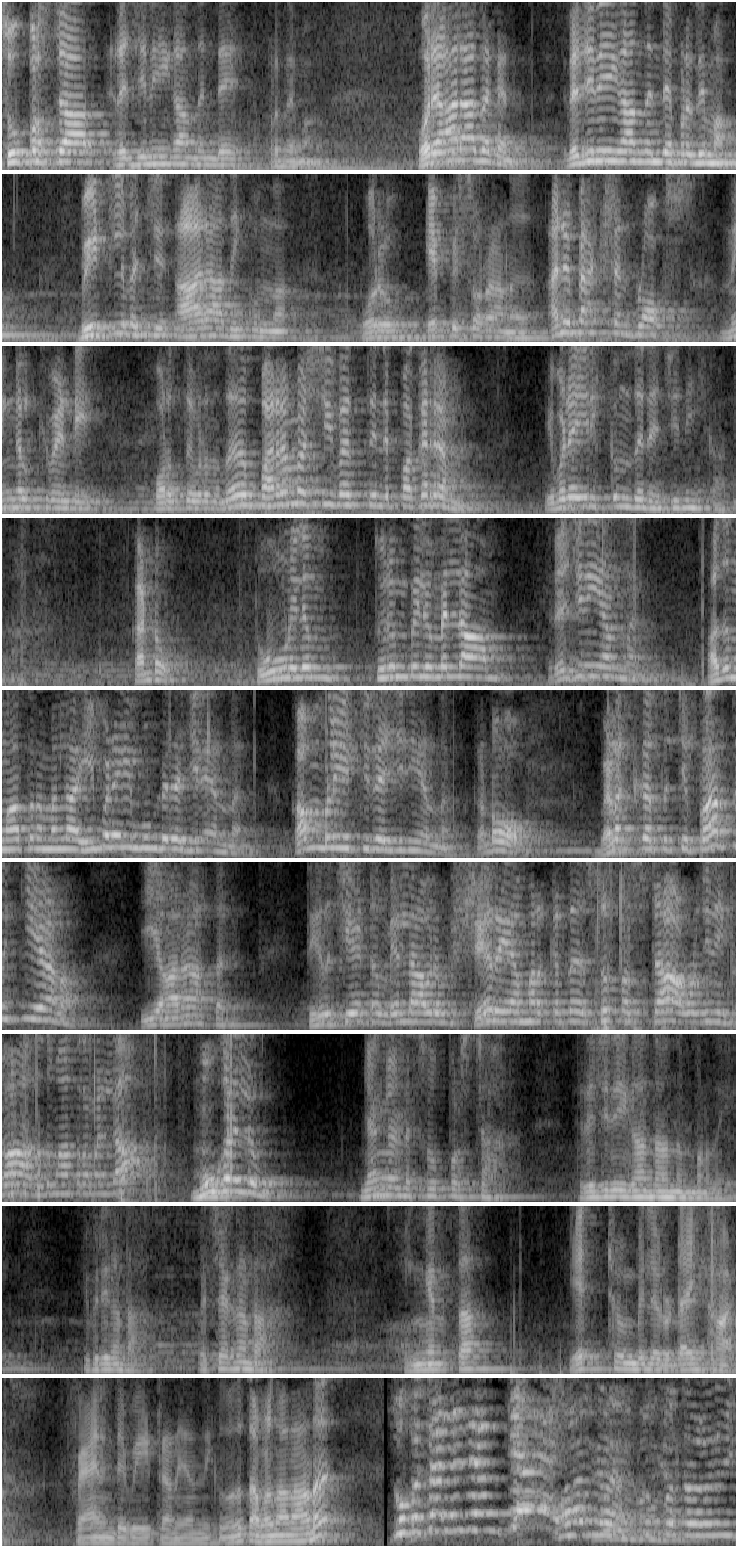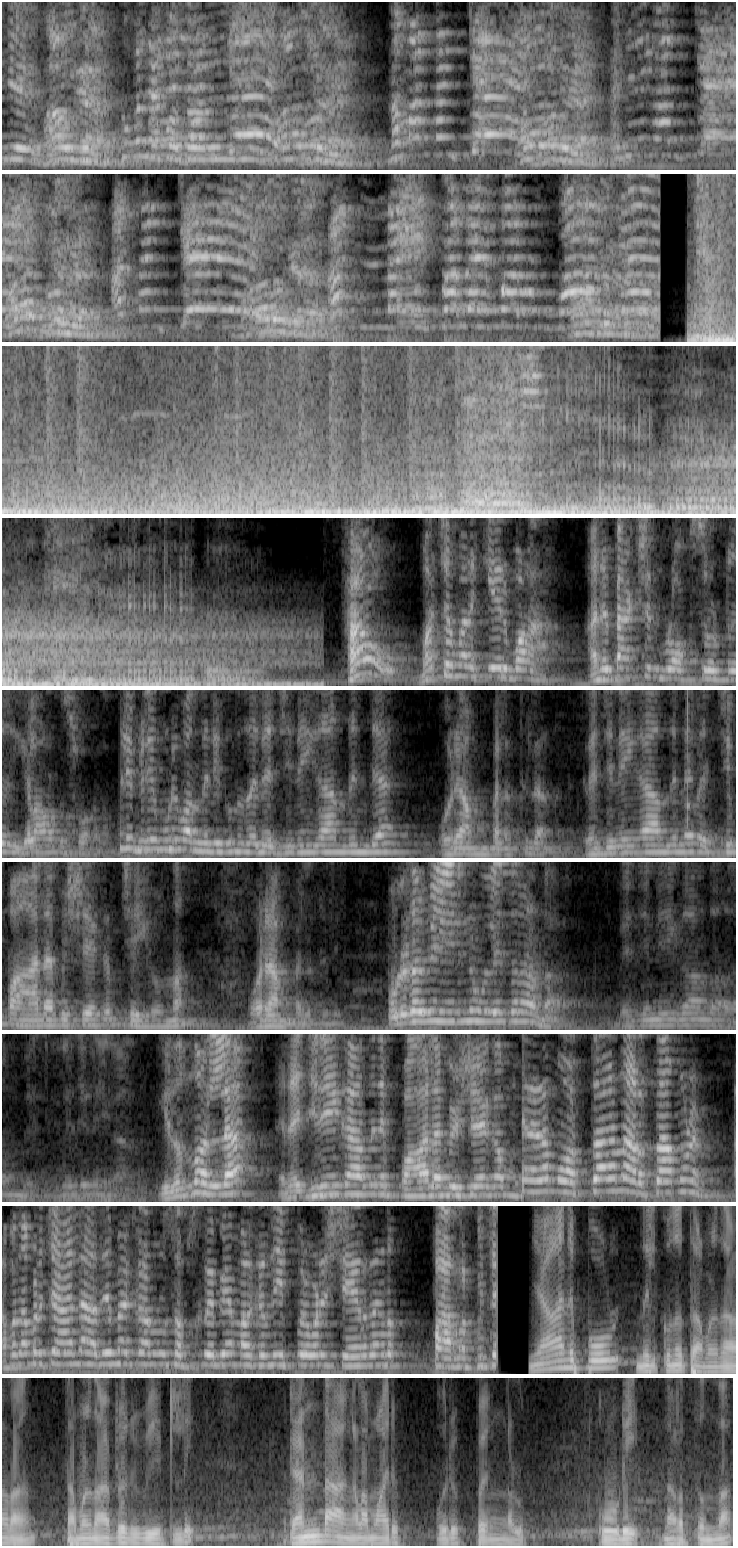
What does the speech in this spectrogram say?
സൂപ്പർ സ്റ്റാർ രജനീകാന്തിന്റെ പ്രതിമ. ഒരാരാധകൻ രജനീകാന്തിന്റെ പ്രതിമ വീട്ടിൽ വെച്ച് ആരാധിക്കുന്ന ഒരു എപ്പിസോഡാണ് അനുപാക്ഷൻ ബ്ലോഗ്സ് നിങ്ങൾക്ക് വേണ്ടി പുറത്തുവിടുന്നത്. പരമശിവത്തിന് പകരം ഇവിടെ ഇരിക്കുന്നത് രജനീകാന്ത്. കണ്ടോ? തൂണിലും തുരുമ്പിലും എല്ലാം രജനി അണ്ണൻ അത് മാത്രമല്ല ഇവിടെയും ഉണ്ട് രജനി അണ്ണൻ കംപ്ലീറ്റ് രജനി അണ്ണൻ കണ്ടോ? വിളക്ക് കത്തിച്ച് പ്രാർത്ഥിക്കുകയാണ് ഈ ആരാധകൻ. തീർച്ചയായിട്ടും എല്ലാവരും ഷെയർ ചെയ്യാൻ മറക്കരുത് സൂപ്പർ സ്റ്റാർ രജനീകാന്ത് അത് മാത്രമല്ല മുകളിലും ഞങ്ങളുടെ സൂപ്പർ സ്റ്റാർ രജനീകാന്ത് എന്നും പറഞ്ഞേ ഇവര് കണ്ട വെച്ചേക്കണ്ട ഇങ്ങനത്തെ ഏറ്റവും വലിയൊരു ഡൈ ഹാർഡ് ഫാനിന്റെ വീട്ടിലാണ് ഞാൻ നിൽക്കുന്നത് തമിഴ്നാടാണ് സൂപ്പർ സ്റ്റാർ രജനീകാന്ത് ജയ്! வாழ்க சூப்பர் ஸ்டார் ரஜினிக்கு வாழ்க சூப்பர் ஸ்டார் ഹലോ മച്ചമര കേരുവാണ് അനുപാക്ഷൻ ബ്ലോക്സിലോട്ട് എല്ലാവർക്കും സ്വാഗതം. ഇവരും കൂടി വന്നിരിക്കുന്നത് രജനീകാന്തിന്റെ ഒരു അമ്പലത്തിലാണ് രജനീകാന്തിനെ വെച്ച് പാലഭിഷേകം ചെയ്യുന്ന ഒരമ്പലത്തിൽ. പുള്ളിയുടെ വീടിനുള്ളിൽ തന്നെ ഉണ്ടോ രജനീകാന്താണ് കംപ്ലീറ്റ് രജനീകാന്ത്. ഇതൊന്നും അല്ല രജനീകാന്തിന് പാലഭിഷേകം. മൊത്തം നടത്താൻ പോണ് അപ്പൊ നമ്മുടെ ചാനൽ ആദ്യമായി കാണുന്നത് സബ്സ്ക്രൈബ് ചെയ്യാൻ മറക്കരുത്. ഇപ്പൊ ഇവിടെ ഷെയർ നിങ്ങൾ പറപ്പിച്ച. ഞാനിപ്പോൾ നിൽക്കുന്ന തമിഴ്നാടാണ്. തമിഴ്നാട്ടിലൊരു വീട്ടിൽ രണ്ടാങ്ങളമാരും ഒരു പെങ്ങളും കൂടി നടത്തുന്ന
